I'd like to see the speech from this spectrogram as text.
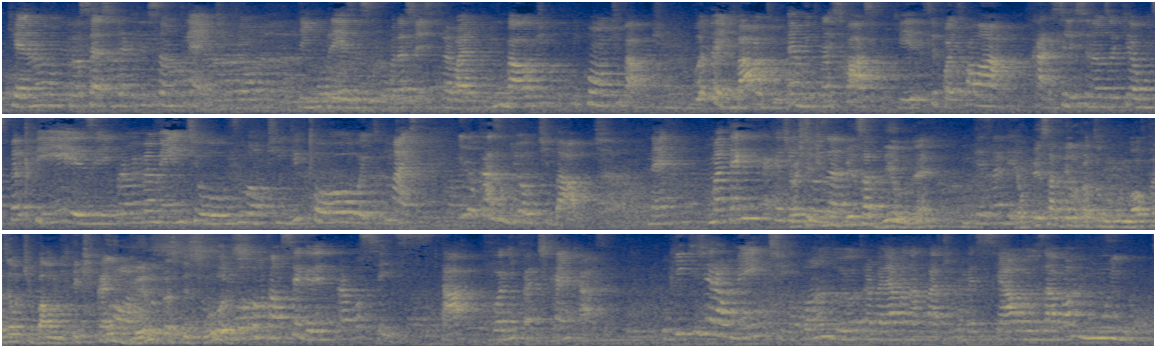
Que é no processo de aquisição do cliente. Então, tem empresas, corporações que trabalham com inbound e com outbound. Quando é inbound, é muito mais fácil, porque você pode falar, cara, selecionamos aqui alguns perfis e provavelmente o João te indicou e tudo mais. E no caso de outbound, né? Uma técnica que a gente que é tipo usa. um pesadelo, né? Um É pesadelo. um pesadelo para todo mundo. Ao fazer outbound, tem que ficar ligando para as Eu pessoas. vou contar um segredo pra vocês, tá? Podem praticar em casa. O que, que geralmente, quando eu trabalhava na parte comercial, eu usava muito.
